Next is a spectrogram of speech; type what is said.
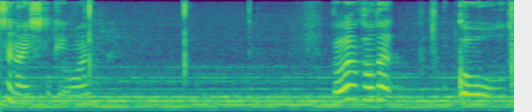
That's a nice looking one. We're gonna call that gold.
